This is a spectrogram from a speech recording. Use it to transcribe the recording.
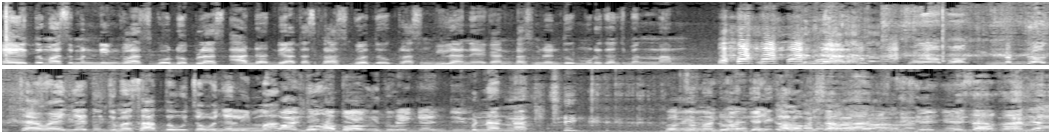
Eh itu masih mending kelas gue 12 ada di atas kelas gue tuh kelas 9 ya kan. Kelas 9 tuh muridnya cuma 6. Benar. Gue gak bohong 6 dong. Ceweknya itu cuma satu, cowoknya 5. Wah, Gue gak bohong itu. Benar nak. Doang. Jadi kalau misalkan misalkan Ya,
